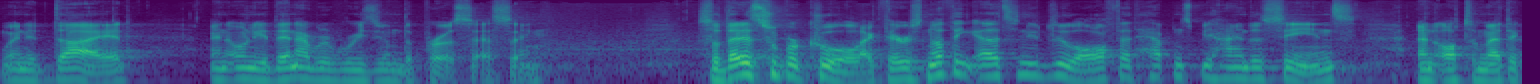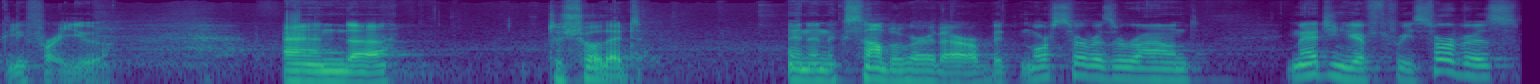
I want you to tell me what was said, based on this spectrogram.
when it died, and only then I will resume the processing. So that is super cool. Like there's nothing else you need to do. All of that happens behind the scenes and automatically for you. And uh, to show that in an example where there are a bit more servers around, imagine you have three servers.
